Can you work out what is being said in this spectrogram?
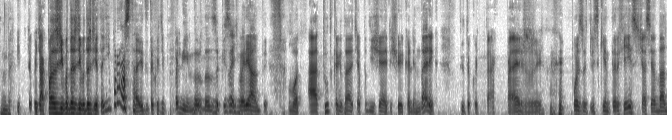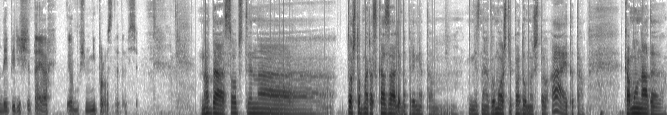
Да. И ты такой, так, подожди, подожди, подожди, это не просто. И ты такой, типа, блин, нужно записать варианты. Вот. А тут, когда у тебя подъезжает еще и календарик, ты такой, так, подожди, пользовательский интерфейс, сейчас я данные пересчитаю. В общем, не просто это все. Ну да, собственно, то, что мы рассказали, например, там, не знаю, вы можете подумать, что, а, это там, кому надо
